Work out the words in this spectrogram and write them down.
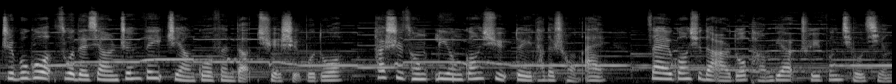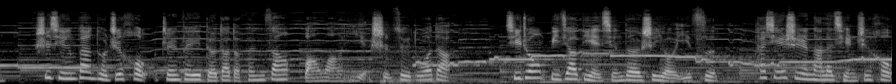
只不过做得像珍妃这样过分的确实不多。她是从利用光绪对她的宠爱，在光绪的耳朵旁边吹风求情。事情办妥之后，珍妃得到的分赃往往也是最多的。其中比较典型的是有一次，她先是拿了钱之后，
